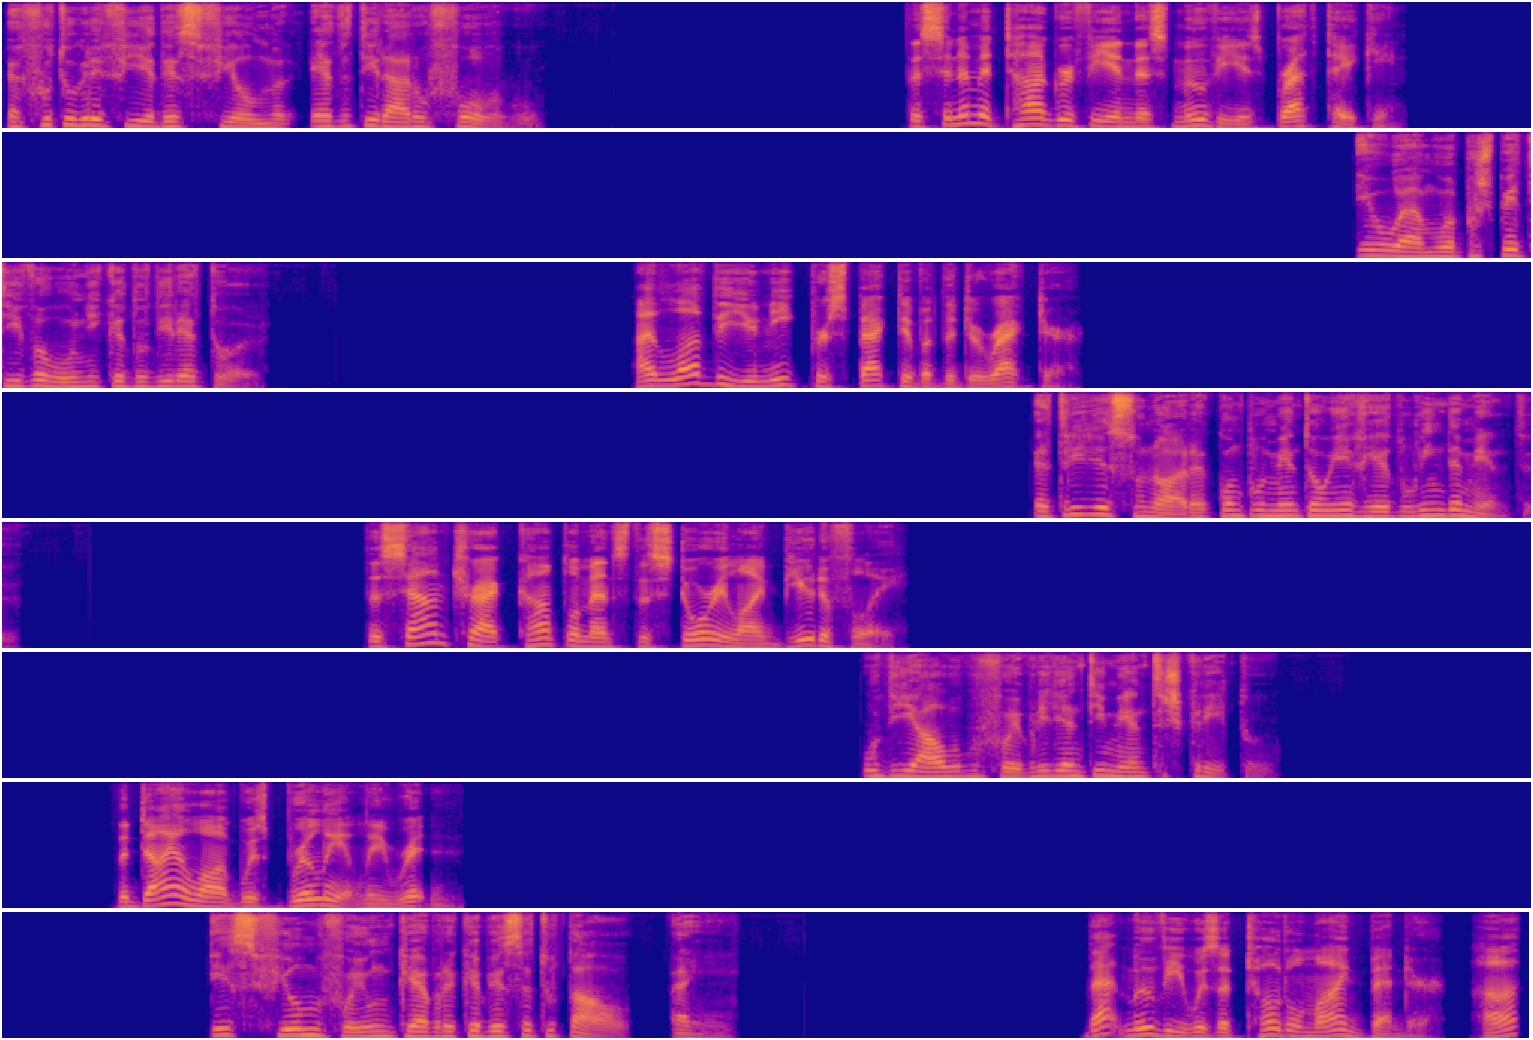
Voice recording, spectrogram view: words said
A fotografia desse filme é de tirar o fôlego. The cinematography in this movie is breathtaking. Eu amo a perspectiva única do diretor. I love the unique perspective of the director. A trilha sonora complementa o enredo lindamente. The soundtrack complements the storyline beautifully. O diálogo foi brilhantemente escrito. The dialogue was brilliantly written. Esse filme foi um quebra-cabeça total, hein? That movie was a total mindbender, huh?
